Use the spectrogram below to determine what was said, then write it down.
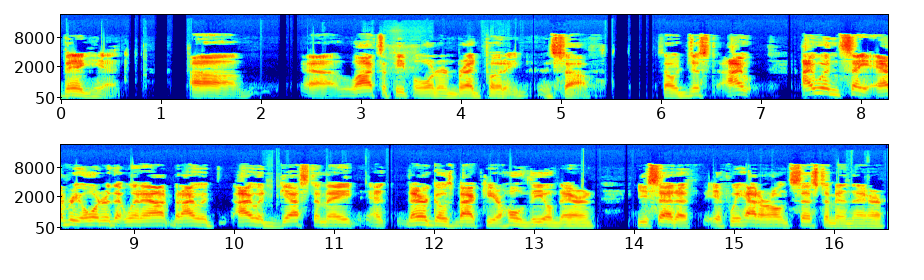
big hit. Um, uh, lots of people ordering bread pudding and stuff. So just I, I wouldn't say every order that went out, but I would I would guesstimate. And there it goes back to your whole deal, Darren. You said if if we had our own system in there,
